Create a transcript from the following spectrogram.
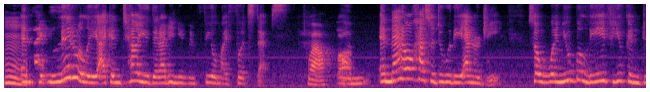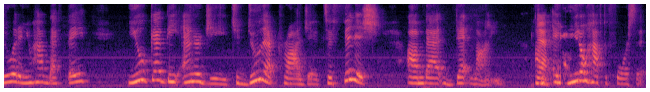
Mm. And like literally, I can tell you that I didn't even feel my footsteps. Wow. Um, and that all has to do with the energy. So when you believe you can do it and you have that faith, you get the energy to do that project, to finish um, that deadline. Um, Yeah. And you don't have to force it.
